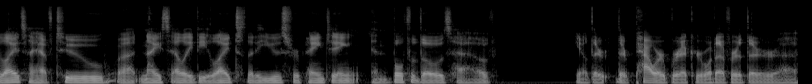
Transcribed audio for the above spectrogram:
lights. I have two uh, nice LED lights that I use for painting, and both of those have, you know, their their power brick or whatever their uh,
